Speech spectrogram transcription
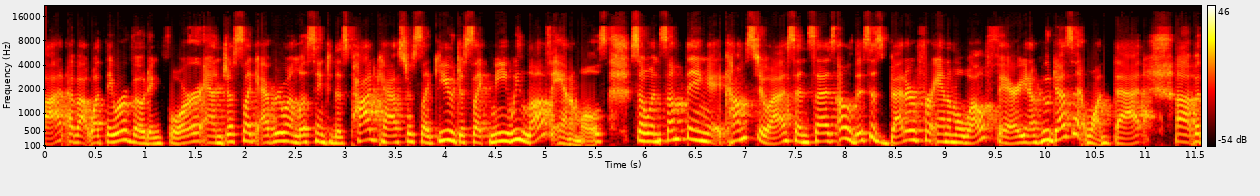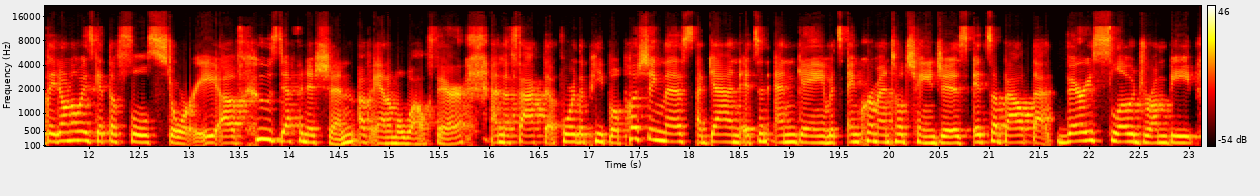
lot about what they were voting for. And just like everyone listening to this podcast, just like you, just like me, we love animals. So when something comes to us and says, oh, this is better for animal welfare, you know, who doesn't want that? Uh, but they don't always get the full story of whose definition of animal welfare and the fact that for the people pushing this, again, it's an end game, it's incremental changes. It's about that very slow drumbeat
